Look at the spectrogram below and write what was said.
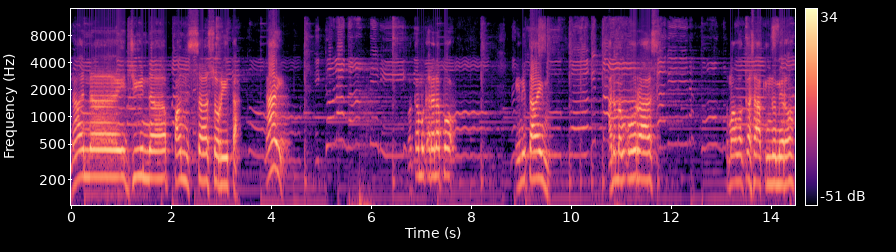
Nanay Gina Pansa Sorita. Nay! Huwag kang mag-alala po. Anytime, anumang oras, tumawag ka sa aking numero.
